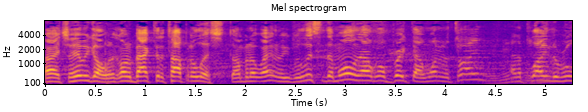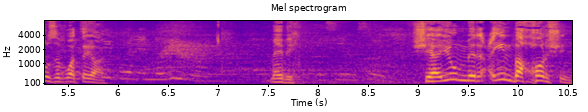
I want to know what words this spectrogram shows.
All right, so here we go. We're going back to the top of the list. It away. We've listed them all, and now we're going to break down one at a time mm-hmm. and applying the rules of what they are. thick one and the leaf one. Maybe. They seem the same. Shiayu mir'in b'chorshin.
